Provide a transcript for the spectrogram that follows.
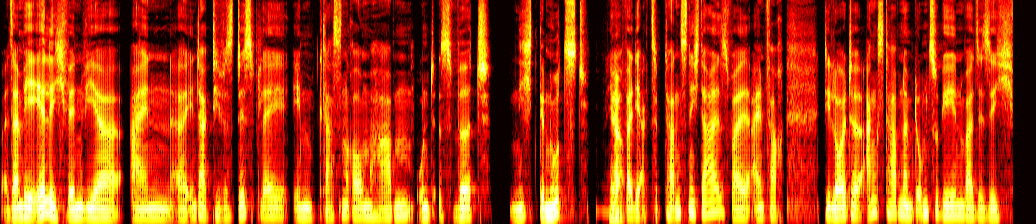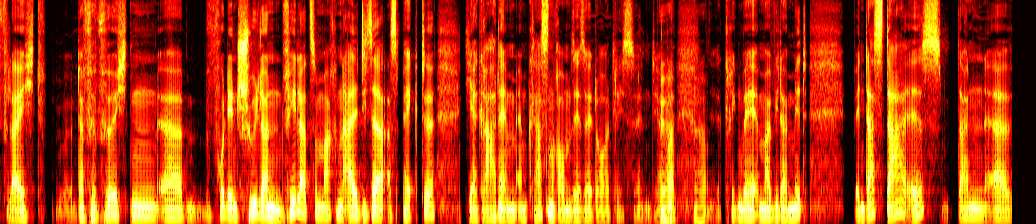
Weil seien wir ehrlich, wenn wir ein äh, interaktives Display im Klassenraum haben und es wird nicht genutzt, ja. Weil die Akzeptanz nicht da ist, weil einfach die Leute Angst haben, damit umzugehen, weil sie sich vielleicht äh, dafür fürchten, äh, vor den Schülern einen Fehler zu machen. All diese Aspekte, die ja gerade im, im Klassenraum sehr, sehr deutlich sind. Ja, Ja, ja. Kriegen wir ja immer wieder mit. Wenn das da ist, dann äh,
